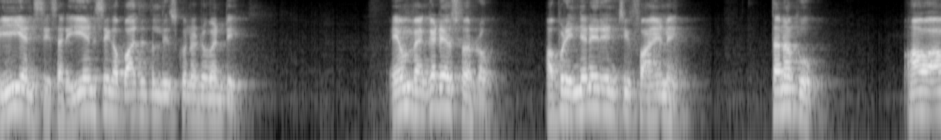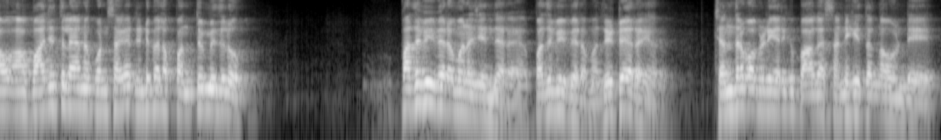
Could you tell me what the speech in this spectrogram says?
ఈఎన్సి సారీ ఈఎన్సిగా బాధ్యతలు తీసుకున్నటువంటి ఎం వెంకటేశ్వరరావు అప్పుడు ఇంజనీర్ ఇన్ చీఫ్ ఆయనే. తనకు ఆ- ఆ బాధ్యతలు ఆయన కొనసాగా రెండు వేల పంతొమ్మిదిలో పదవీ విరమణ చెందారు? పదవీ విరమణ రిటైర్ అయ్యారు. చంద్రబాబు నాయుడు గారికి బాగా సన్నిహితంగా ఉండే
